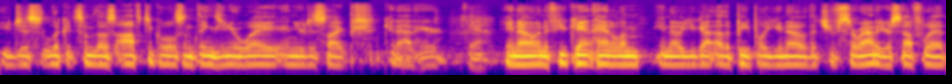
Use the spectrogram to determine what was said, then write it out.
you just look at some of those obstacles and things in your way, and you're just like, "Psh, get out of here. Yeah. You know, and if you can't handle them, you know, you got other people you know that you've surrounded yourself with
